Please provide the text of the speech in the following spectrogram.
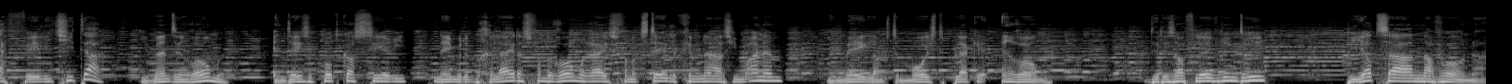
Che felicita! Je bent in Rome. In deze podcastserie nemen de begeleiders van de Rome-reis van het Stedelijk Gymnasium Arnhem je mee langs de mooiste plekken in Rome. Dit is aflevering 3, Piazza Navona.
